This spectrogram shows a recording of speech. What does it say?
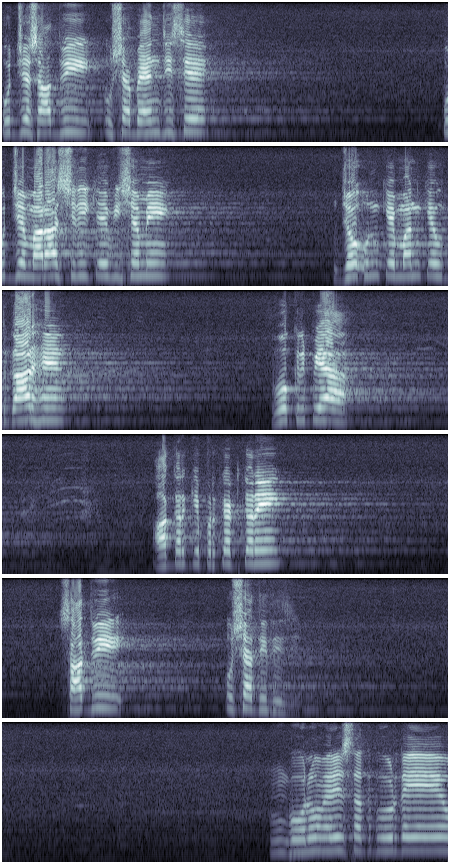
पूज्य साध्वी उषा बहन जी से, पूज्य महाराज श्री के विषय में, जो उनके मन के उद्गार हैं, वो कृपया आकर के प्रकट करें। साध्वी उषा दीदी जी। बोलो मेरे सदगुरुदेव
